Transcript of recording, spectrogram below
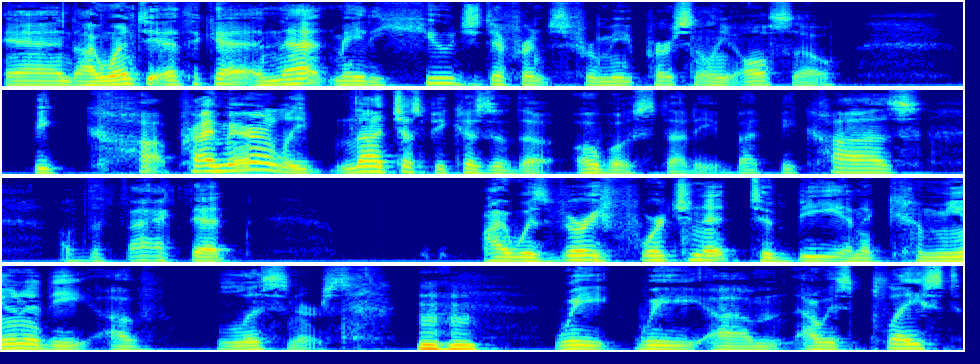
and I went to Ithaca, and that made a huge difference for me personally, also, because primarily not just because of the oboe study, but because of the fact that I was very fortunate to be in a community of listeners. Mm-hmm. We we um, I was placed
